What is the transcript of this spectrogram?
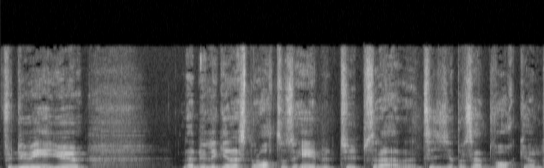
För du är ju... När du ligger i respirator så är du typ sådär 10% vaken.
